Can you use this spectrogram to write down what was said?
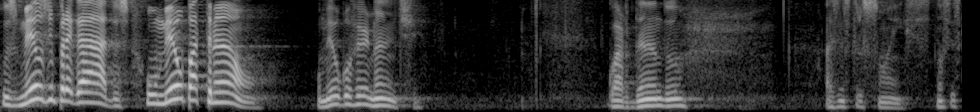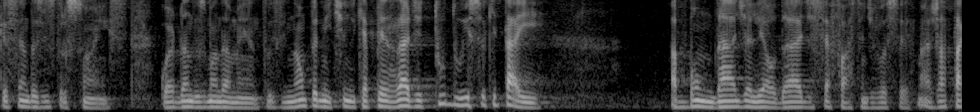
os meus empregados, o meu patrão? o meu governante, guardando as instruções, não se esquecendo das instruções, guardando os mandamentos e não permitindo que, apesar de tudo isso que está aí, a bondade e a lealdade se afastem de você. Mas já, tá,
